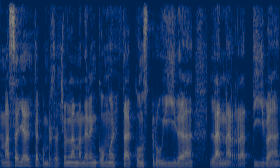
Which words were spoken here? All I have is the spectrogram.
Más allá de esta conversación, la manera en cómo está construida, la narrativa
